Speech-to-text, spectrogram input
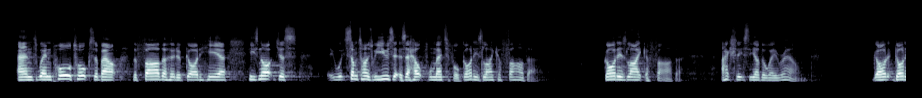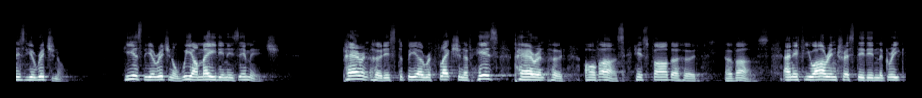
And when Paul talks about the fatherhood of God here, he's not just, sometimes we use it as a helpful metaphor. God is like a father. God is like a father. Actually, it's the other way around. God, God is the original. He is the original. We are made in his image. Parenthood is to be a reflection of his parenthood of us, his fatherhood of us. And if you are interested in the Greek,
